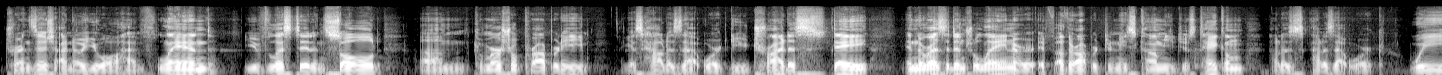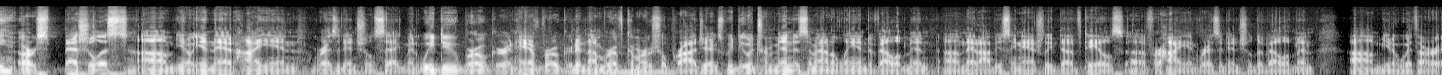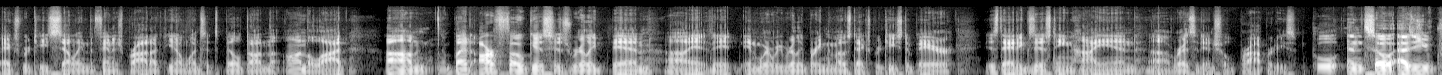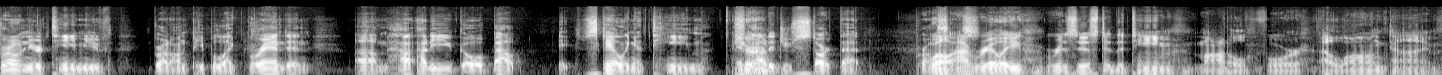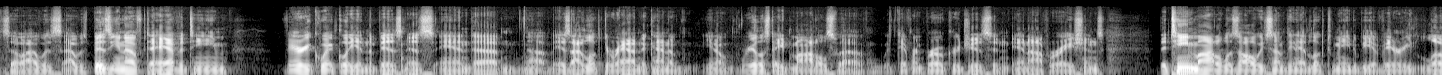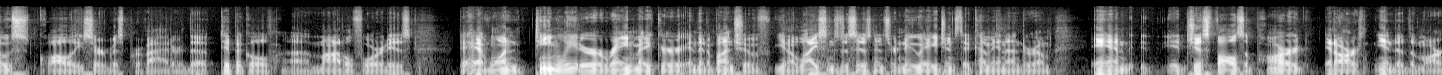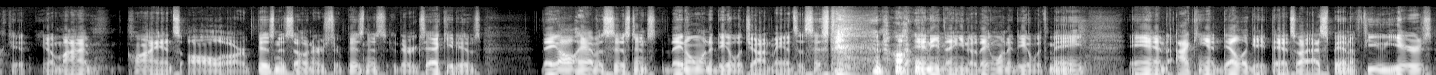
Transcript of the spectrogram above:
transition? I know you all have land you've listed and sold, um, commercial property. I guess how does that work? Do you try to stay in the residential lane, or if other opportunities come, you just take them? How does how does that work? We are specialists, um, you know, in that high-end residential segment. We do broker and have brokered a number of commercial projects. We do a tremendous amount of land development um, that obviously naturally dovetails uh, for high-end residential development. Um, you know, with our expertise selling the finished product, you know, once it's built on the on the lot. Um, but our focus has really been, uh, in where we really bring the most expertise to bear, is that existing high end uh, residential properties. Cool. And so, as you've grown your team, you've brought on people like Brandon. Um, how, how do you go about eh, scaling a team? And Sure. how did you start that process? Well, I really resisted the team model for a long time. So I was I was busy enough to have a team very quickly in the business, and uh, uh, as I looked around to kind of you know real estate models uh, with different brokerages and, and operations, the team model was always something that looked to me to be a very low quality service provider. The typical uh, model for it is to have one team leader or rainmaker and then a bunch of you know licensed assistants or new agents that come in under them and it, it just falls apart at our end of the market. You know my clients all are business owners they're business they're executives they all have assistants they don't want to deal with jon mand's assistant on anything you know they want to deal with me and i can't delegate that so I, I spent a few years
